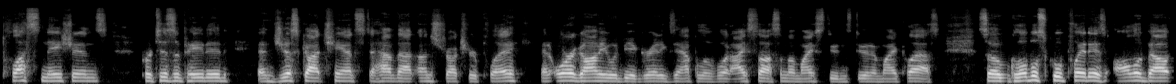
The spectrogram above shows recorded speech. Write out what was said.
plus nations participated and just got chance to have that unstructured play. And origami would be a great example of what I saw some of my students doing in my class. So Global School Play Day is all about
